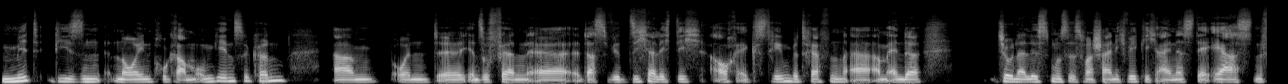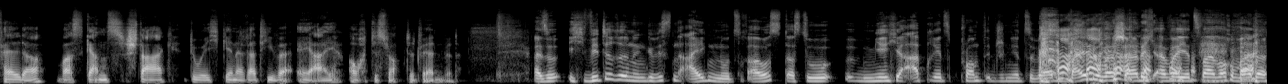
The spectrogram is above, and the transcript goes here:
mit diesen neuen Programmen umgehen zu können. Ähm, und äh, insofern, äh, das wird sicherlich dich auch extrem betreffen. Äh, am Ende Journalismus ist wahrscheinlich wirklich eines der ersten Felder, was ganz stark durch generative AI auch disrupted werden wird. Also ich wittere einen gewissen Eigennutz raus, dass du mir hier abrätst, Prompt-Ingenieur zu werden, weil du wahrscheinlich einfach hier zwei Wochen weiter,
